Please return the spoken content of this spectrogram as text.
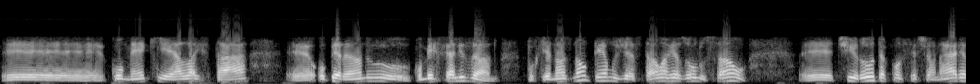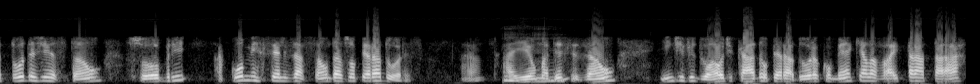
é, como é que ela está é, operando, comercializando, porque nós não temos gestão, a resolução é, tirou da concessionária toda a gestão sobre a comercialização das operadoras. Tá? Uhum. Aí é uma uhum. decisão individual de cada operadora, como é que ela vai tratar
